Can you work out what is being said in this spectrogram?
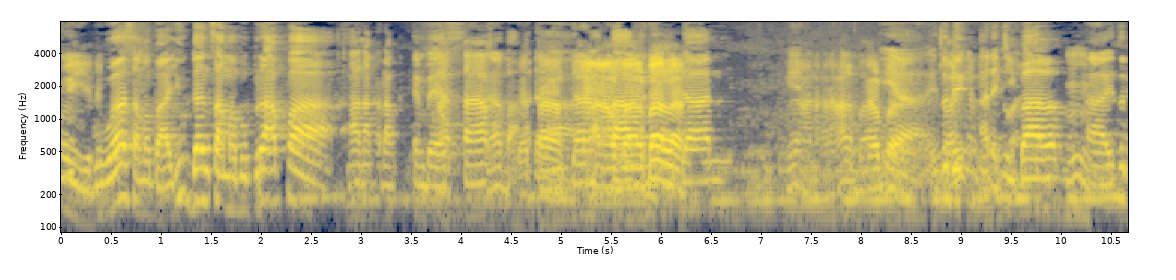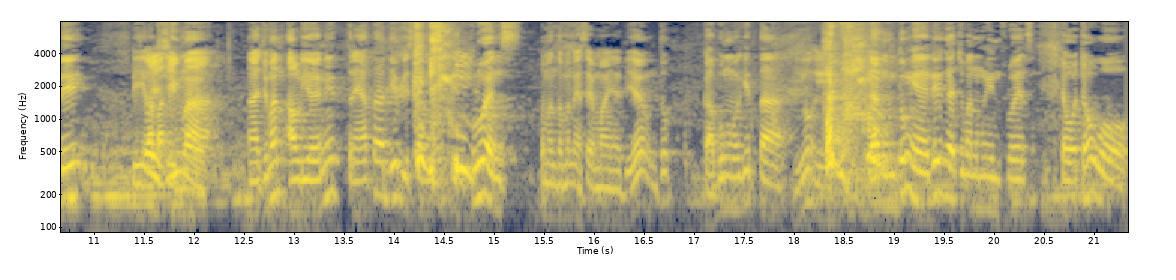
Oh iya. deh. Gua sama Bayu dan sama beberapa anak-anak MBS. Batak, Nah, Ba- Batak, ada dan Batak, Iya anak-anak Alba. Alba. Iya, itu di kan ada Cibal. Hmm. Nah, itu di di Oh, 85. Cibal. Nah, cuman Aulia ini ternyata dia bisa influence teman-teman SMA-nya dia untuk gabung sama kita. Yo, iya. Dan untungnya dia nggak cuma menginfluence cowok-cowok,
